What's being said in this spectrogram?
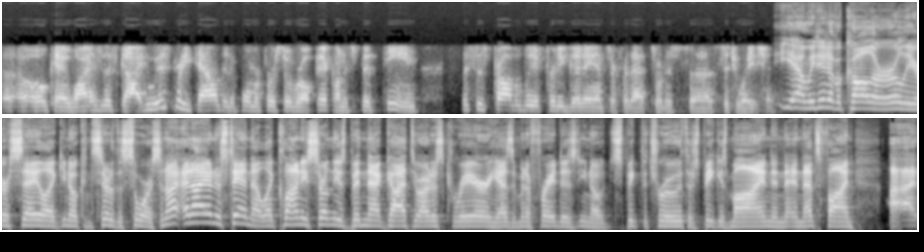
uh, okay. Why is this guy who is pretty talented, a former first overall pick on his fifth team? This is probably a pretty good answer for that sort of uh, situation. Yeah, and we did have a caller earlier say like, you know, consider the source. And I and I understand that. Like Clowney certainly has been that guy throughout his career. He hasn't been afraid to, you know, speak the truth or speak his mind and and that's fine. I,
